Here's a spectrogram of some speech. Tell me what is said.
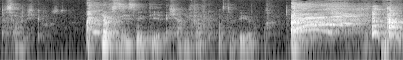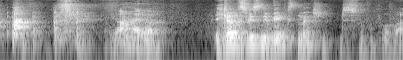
Das habe ich nicht gewusst. Was ist mit dir? Ich habe nicht aufgepasst im Bio. Ja, Alter. Ich glaube, das wissen die wenigsten Menschen. Das wo war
